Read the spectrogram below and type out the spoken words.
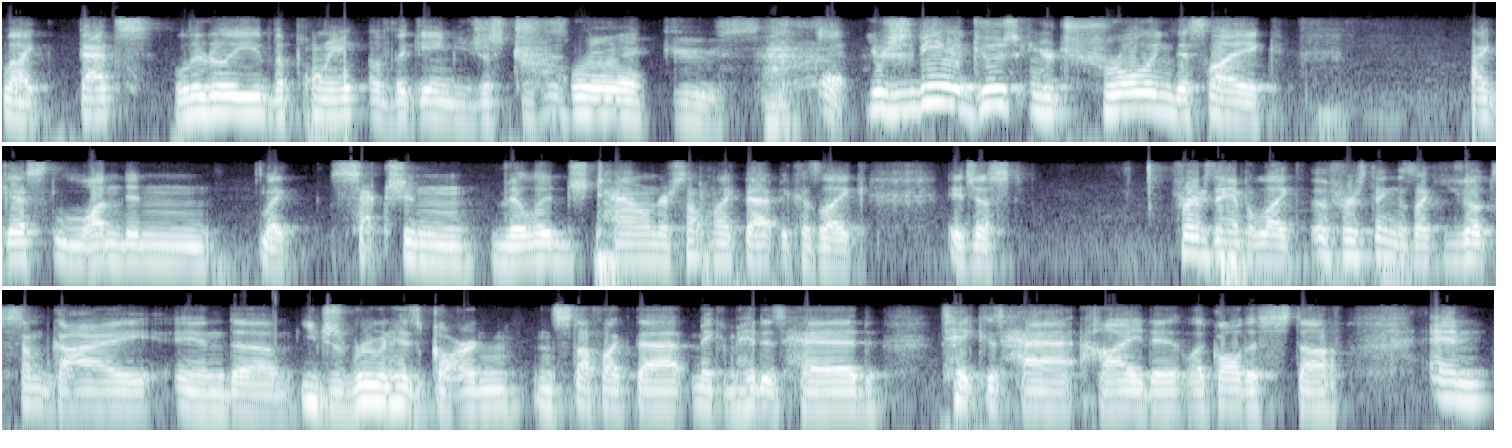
Like that's literally the point of the game. You just Just troll a goose. yeah, you're just being a goose and you're trolling this like I guess London like section village town or something like that because like it just for example, like the first thing is like you go up to some guy and um, you just ruin his garden and stuff like that, make him hit his head, take his hat, hide it, like all this stuff, and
